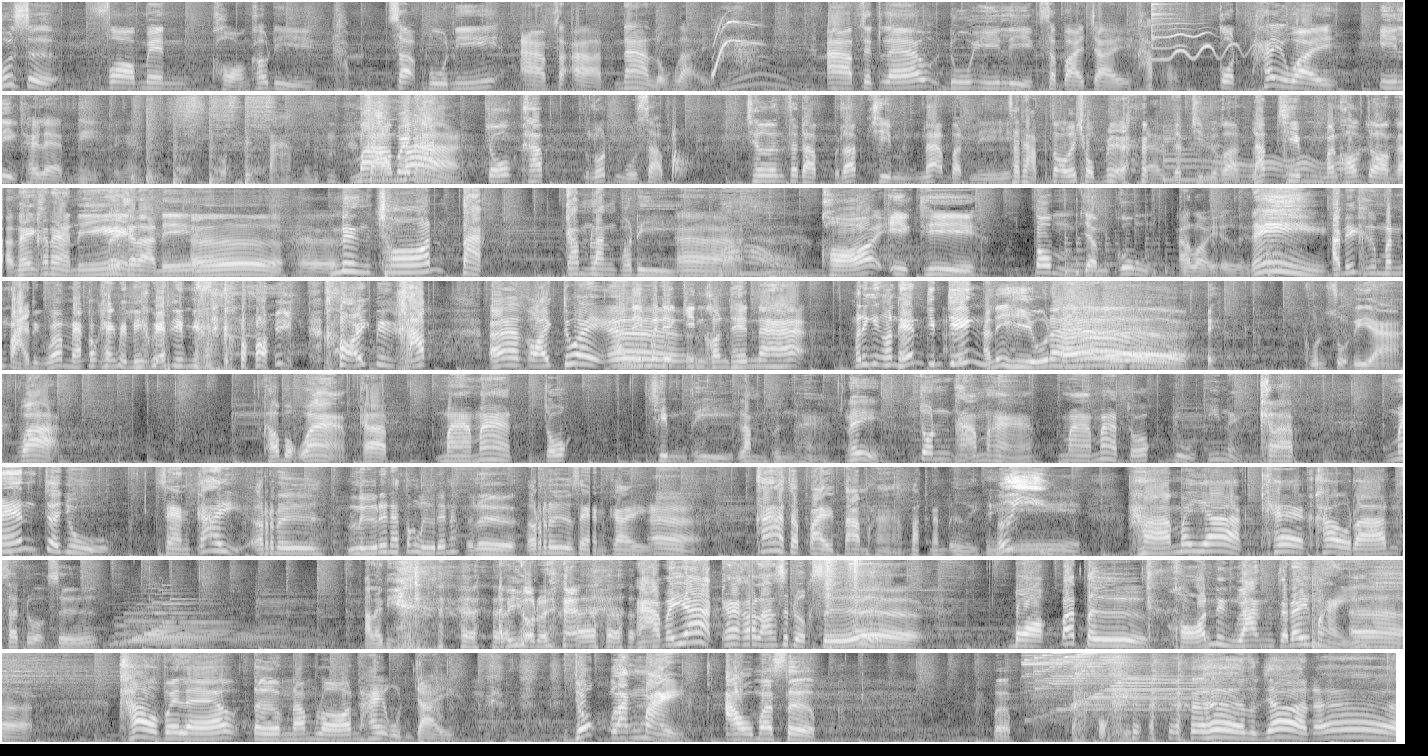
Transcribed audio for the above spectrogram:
บุสึฟอร์เมนของเขาดีครับสบู่นี้อาบสะอาดน่าหลงไหล อาบเสร็จแล้วดูอีลีกสบายใจ ครับผม กดให้ไวอีลีกไทยแลนด์นี่เป็นไง กดติดตามเลยมาเข้าไม่ม่าทันโจ๊กครับรสหมูสับ เชิญสดับรับชิมณบัดนี้สดับต้องเอาไว้ชมเนี่ยอะรับชิมไปก่อน รับชิมมันคล้องจองกันในขณะนี้ในขณะนี้เออเออหนึ่งช้อนตักกำลังพอดี อ่าขออีกที ต้มยำกุ้งอร่อยเอ่ยนี่อันนี้คือมันหมายถึงว่าแม็กเขาแข่งเป็นรีเควสทีมงานขออีกขออีกหนึ่งครับเออขออีกด้วยเอันนี้ไม่ได้กินคอนเทนต์นะฮะไม่ได้กินคอนเทนต์จริงอันนี้หิวนะฮะเออเออๆคุณสุริยาว่า เขาบอกว่าครับ มาม่าโจ๊กชิมทีลำพึงหาเฮ้ยจนถามหามาม่าโจ๊กอยู่ที่ไหนครับ แม้นจะอยู่แสนใกล้หรือหรือด้วยนะต้องหรือด้วยนะหรือหรือแสนไกลอ่า ข้าจะไปตามหาบัตรนั้นเอ่ยเฮ้ยนี่หาไม่ยากแค่เข้าร้านสะดวกซื้อ อะไรดี อันนี้โยนเลยนะหาไม่ยากแค่เข้าร้านสะดวกซื้อ เออ บอกป้าตือขอหนึ่งลังจะได้ไหม เออ เข้าไปแล้วเติมน้ำร้อนให้อุ่นใจ ยกลังใหม่ เอามาเสิร์ฟเปิบโอเค เออ สุดยอด เออ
